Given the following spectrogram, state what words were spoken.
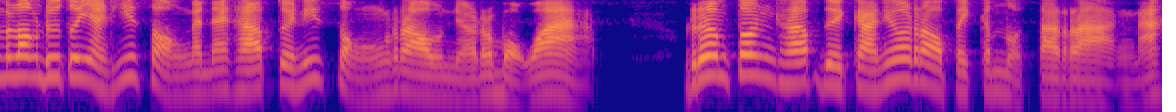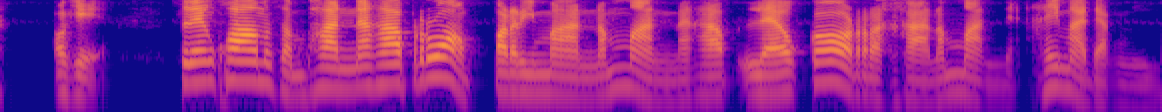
มาลองดูตัวอย่างที่ 2 กันนะครับ ตัวอย่างที่ 2 ของเราเนี่ยเราบอกว่า เริ่มต้นครับ โดยการที่เราไปกำหนดตารางนะโอเค แสดงความสัมพันธ์นะครับระหว่างปริมาณน้ำมันนะครับ แล้วก็ราคาน้ำมันเนี่ยให้มาดังนี้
